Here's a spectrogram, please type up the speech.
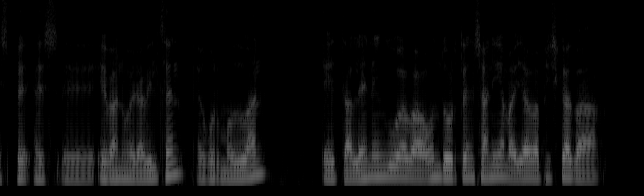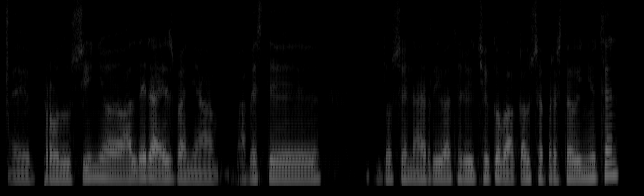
espe, ez, e, ebanu erabiltzen, egur moduan, eta lehenengua ba, ondo urten zanian, ba, ba, pixkat, ba, e, produzio aldera ez, baina ba, beste dozena erdi bat eroitzeko ba, gauza prestau ginutzen,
